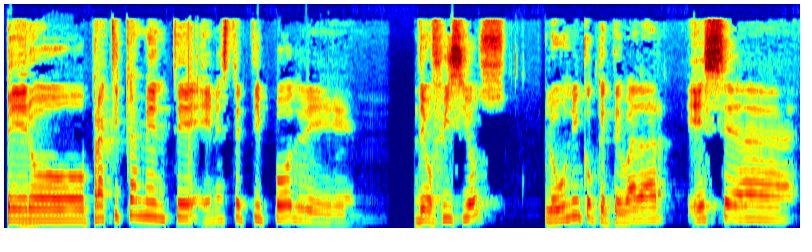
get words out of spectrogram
Pero prácticamente en este tipo de, de oficios, lo único que te va a dar esa,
